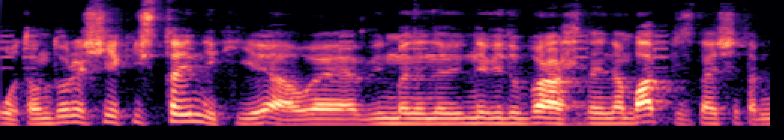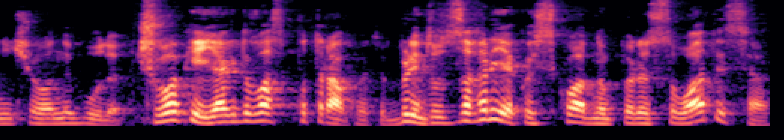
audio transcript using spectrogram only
О, там, до речі, якийсь тайник є, але він мене не, відображений на мапі, значить там нічого не буде. Чуваки, як до вас потрапити? Блін, тут взагалі якось складно пересуватися.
